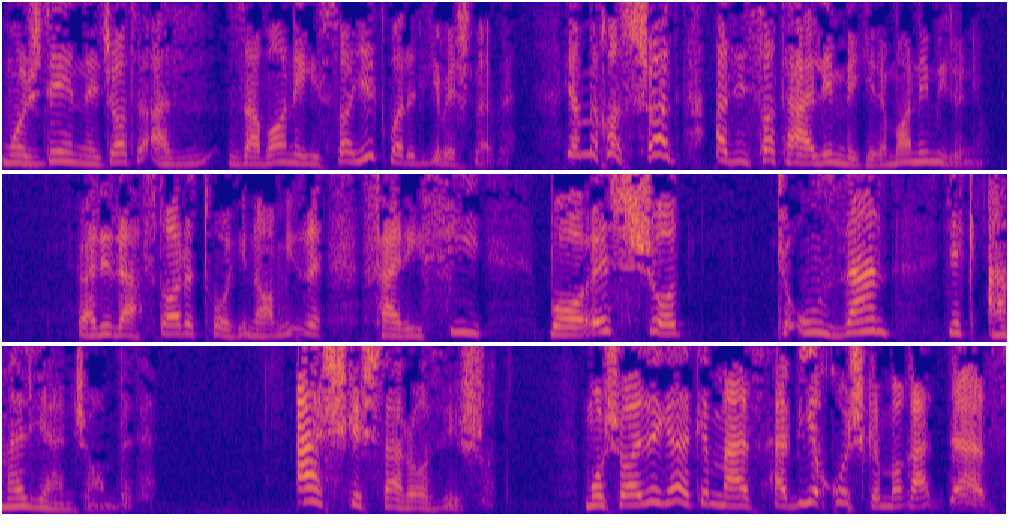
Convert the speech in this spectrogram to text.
مجده نجات از زبان عیسی یک بار دیگه بشنوه. یا می‌خواست شاید از عیسی تعلیم بگیره. ما نمی‌دونیم. ولی رفتار توهینآمیز فریسی باعث شد که اون زن یک عملی انجام بده. اشکش سرازیر شد. مشاهده کرد که مذهبی خشک مقدس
